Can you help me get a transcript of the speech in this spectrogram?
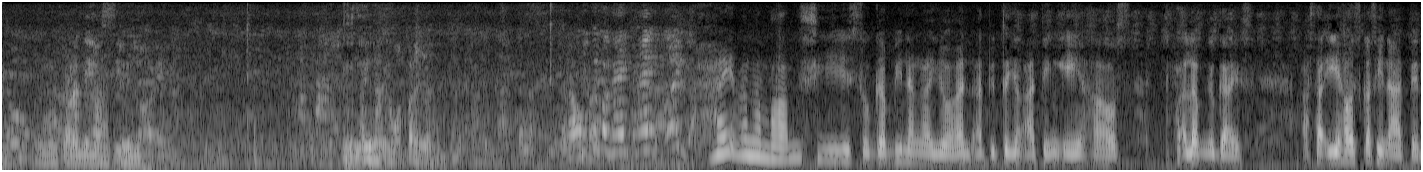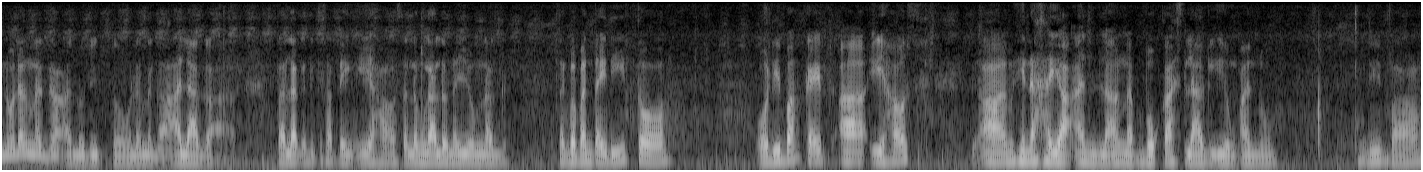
Anong kanin natin? Ay, nagawa pa rin. Hi mga momshi! So gabi na ngayon at ito yung ating A-house. Alam nyo guys, ah, sa A-house kasi natin, walang nag ano dito, walang nag-aalaga talaga dito sa ating A-house. Lalong lalo na yung nag, nagbabantay dito. O di ba kahit ah, A-house, um, hinahayaan lang na bukas lagi yung ano. Di ba?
